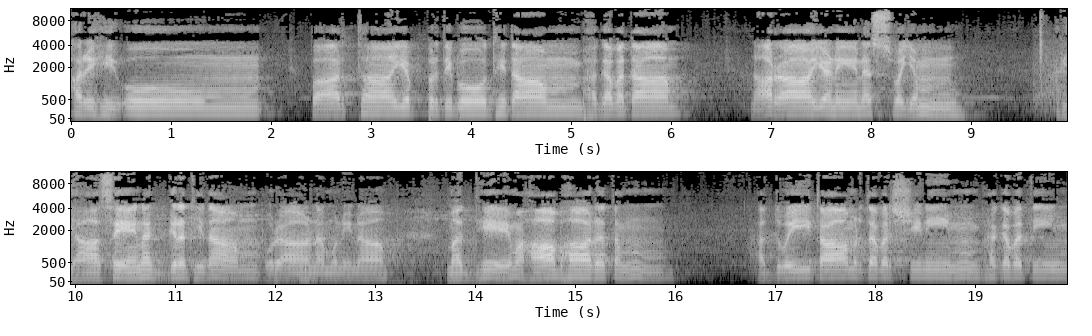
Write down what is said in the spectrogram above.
हरिः ॐ पार्थाय प्रतिबोधिताम् भगवताम् नारायणेन स्वयम् व्यासेन ग्रथिताम् पुराणमुनिना मध्ये महाभारतम् अद्वैतामृतवर्षिणीम् भगवतीम्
